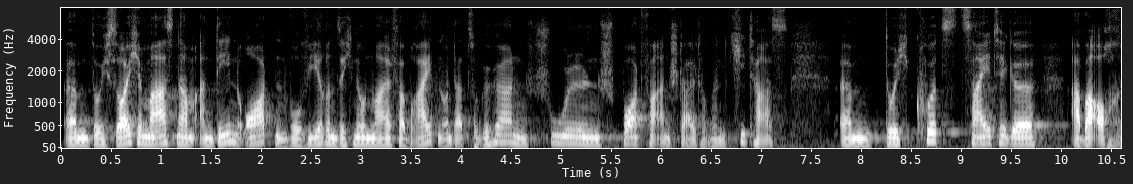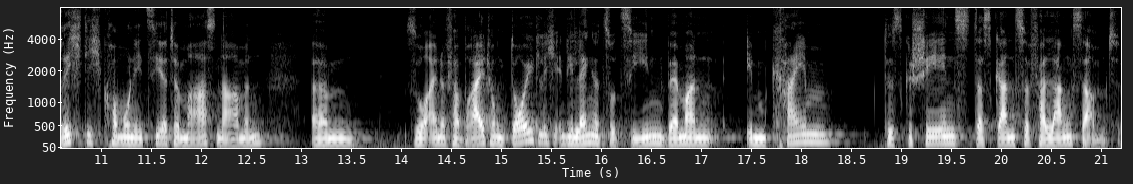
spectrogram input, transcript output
durch solche Maßnahmen an den Orten, wo Viren sich nun mal verbreiten, und dazu gehören Schulen, Sportveranstaltungen, Kitas, ähm, durch kurzzeitige, aber auch richtig kommunizierte Maßnahmen ähm, so eine Verbreitung deutlich in die Länge zu ziehen, wenn man im Keim des Geschehens das Ganze verlangsamt.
